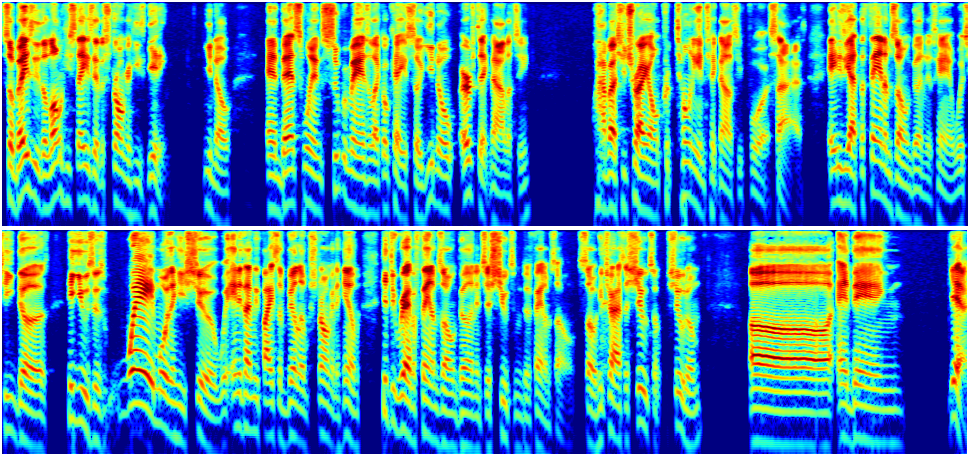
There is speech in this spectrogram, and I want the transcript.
So basically, the longer he stays there, the stronger he's getting, you know. And that's when Superman's like, okay, so you know Earth technology. How about you try on Kryptonian technology for size? And he's got the Phantom Zone gun in his hand, which he does he uses way more than he should. Where anytime he fights a villain stronger than him, he to grab a Phantom Zone gun and just shoots him to the Phantom Zone. So he tries to shoot him, shoot him, uh, and then yeah,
